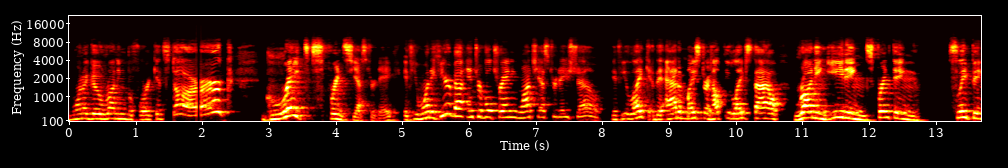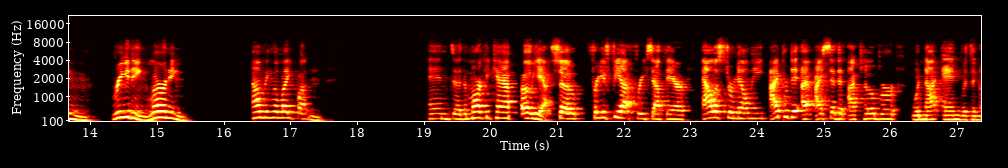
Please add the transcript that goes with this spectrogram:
want to go running before it gets dark. Great sprints yesterday. If you want to hear about interval training, watch yesterday's show. If you like the Adam Meister healthy lifestyle, running, eating, sprinting, sleeping, reading, learning, pounding the like button, and uh, the market cap. Oh yeah. So for you fiat freaks out there, Alistair Milne, I predict. I, I said that October would not end with an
